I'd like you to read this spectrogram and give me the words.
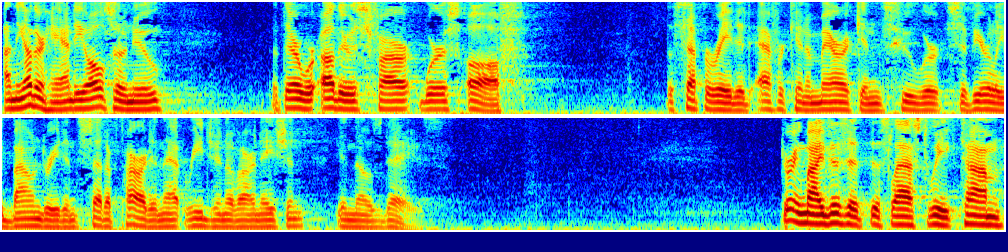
On the other hand, he also knew that there were others far worse off. The separated African Americans who were severely boundaried and set apart in that region of our nation in those days. During my visit this last week, Tom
